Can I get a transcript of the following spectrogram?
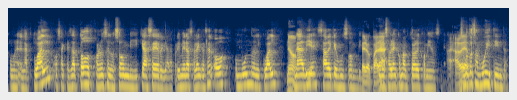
como el actual, o sea, que ya todos conocen los zombies y qué hacer, y a la primera sabrían qué hacer, o un mundo en el cual No. nadie sabe que es un zombie. Pero pará. Y no sabrían cómo actuar al comienzo. A, a Son ver, cosas muy distintas.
